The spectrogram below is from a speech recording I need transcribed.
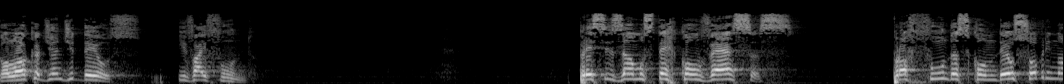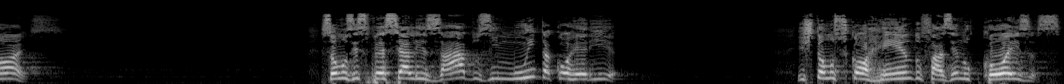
Coloca diante de Deus e vai fundo. Precisamos ter conversas profundas com Deus sobre nós. Somos especializados em muita correria. Estamos correndo, fazendo coisas,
